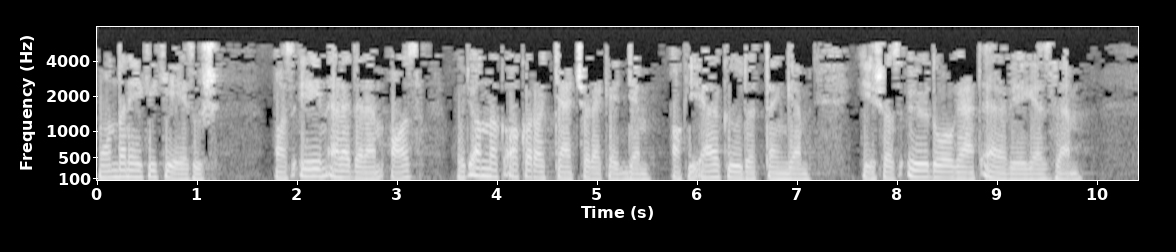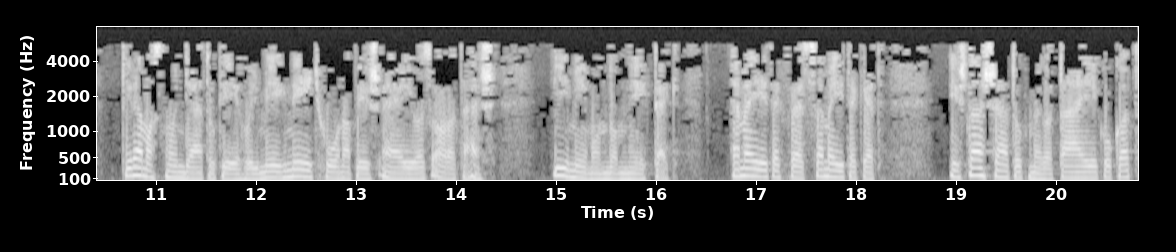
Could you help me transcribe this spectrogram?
Mondanékik Jézus, az én eledelem az, hogy annak akaratját cselekedjem, aki elküldött engem, és az ő dolgát elvégezzem. Ti nem azt mondjátok é, hogy még négy hónap és eljö az aratás. Ímé mondom néktek, emeljétek fel szemeiteket, és lássátok meg a tájékokat,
